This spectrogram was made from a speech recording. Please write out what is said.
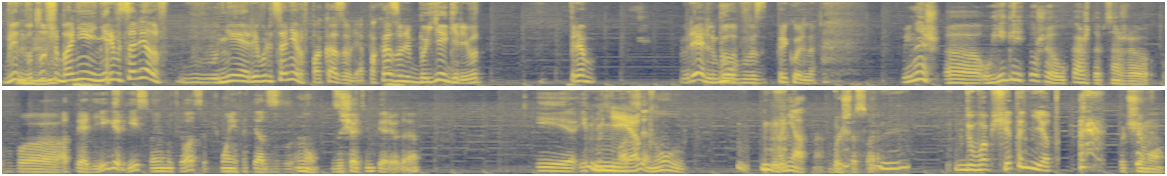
Блин, вот Мгм. лучше бы они не революционеров, не революционеров показывали, а показывали бы егерей. Вот прям реально было бы прикольно. Понимаешь, э, у егерей тоже, у каждого персонажа в отряде игр есть своя мотивация, почему они хотят ну, защищать империю, да? И их Нет. мотивация, ну, понятно, в большинстве. Ну, вообще-то нет. Почему?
